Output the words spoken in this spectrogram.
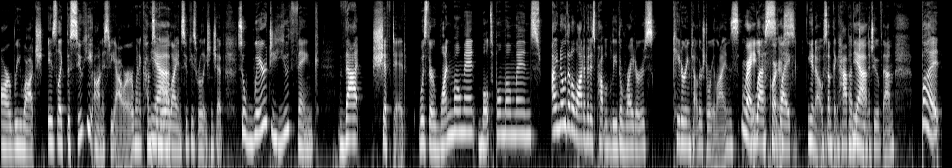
our rewatch is like the Sookie honesty hour when it comes Yeah. to Lorelai and Sookie's relationship. So where do you think that shifted? Was there one moment, multiple moments? I know that a lot of it is probably the writers catering to other storylines, Right, Less like you know something happened Yeah. between the two of them, but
